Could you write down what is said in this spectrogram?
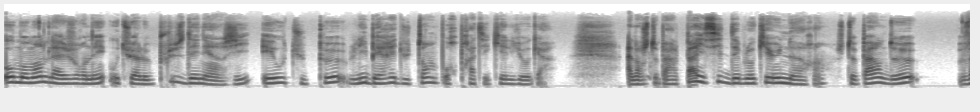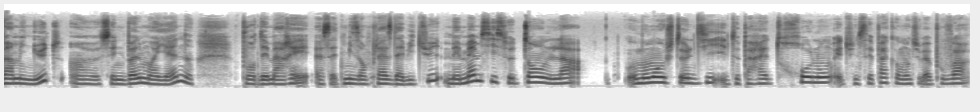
au moment de la journée où tu as le plus d'énergie et où tu peux libérer du temps pour pratiquer le yoga. Alors je te parle pas ici de débloquer une heure, hein. je te parle de 20 minutes, euh, c'est une bonne moyenne pour démarrer euh, cette mise en place d'habitude, mais même si ce temps-là au moment où je te le dis, il te paraît trop long et tu ne sais pas comment tu vas pouvoir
